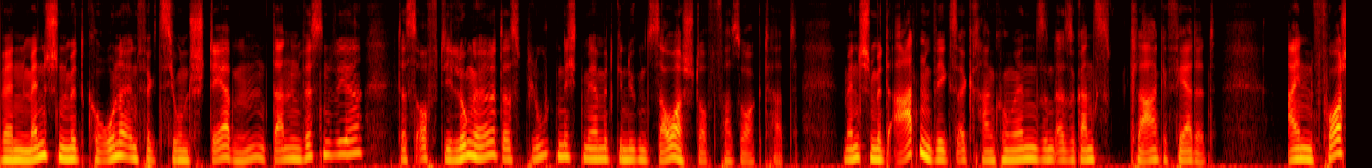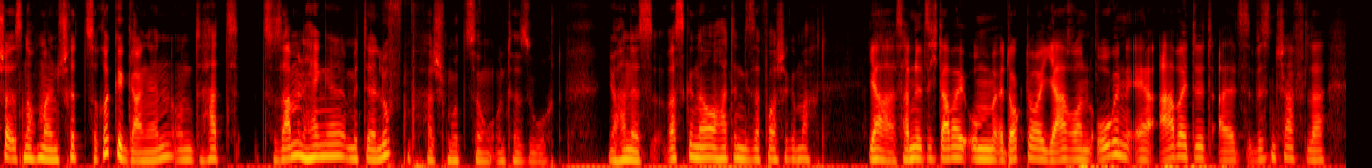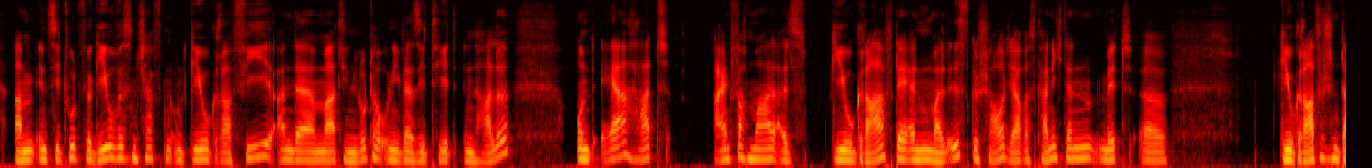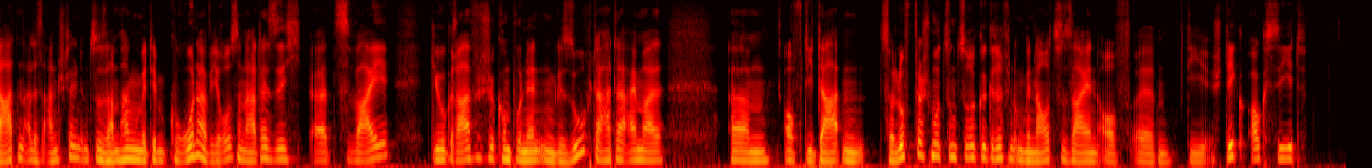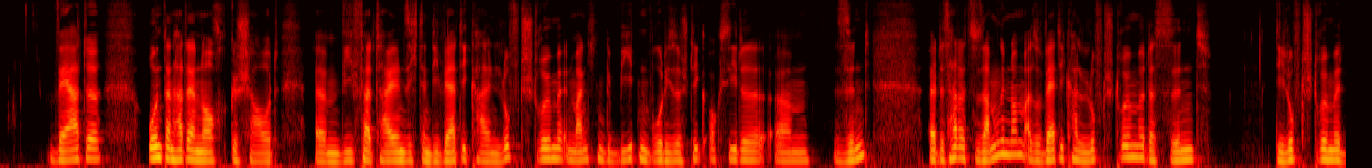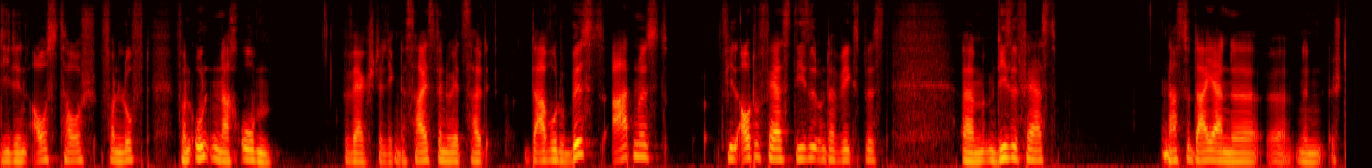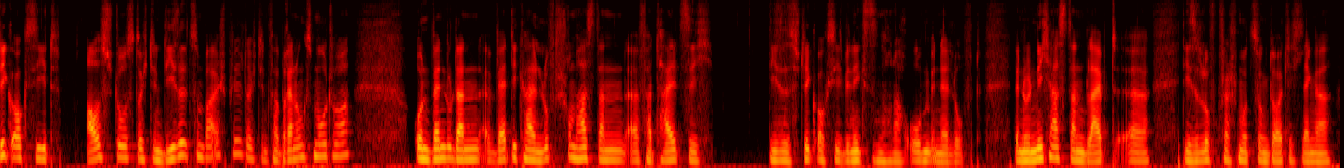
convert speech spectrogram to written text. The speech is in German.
Wenn Menschen mit Corona-Infektion sterben, dann wissen wir, dass oft die Lunge das Blut nicht mehr mit genügend Sauerstoff versorgt hat. Menschen mit Atemwegserkrankungen sind also ganz klar gefährdet. Ein Forscher ist nochmal einen Schritt zurückgegangen und hat Zusammenhänge mit der Luftverschmutzung untersucht. Johannes, was genau hat denn dieser Forscher gemacht? Ja, es handelt sich dabei um äh, Dr. Jaron Ogen. Er arbeitet als Wissenschaftler am Institut für Geowissenschaften und Geographie an der Martin-Luther-Universität in Halle. Und er hat einfach mal als Geograf, der er nun mal ist, geschaut, ja, was kann ich denn mit äh, geografischen Daten alles anstellen im Zusammenhang mit dem Coronavirus. Und dann hat er sich äh, zwei geografische Komponenten gesucht. Da hat er einmal ähm, auf die Daten zur Luftverschmutzung zurückgegriffen, um genau zu sein auf ähm, die Stickoxidwerte. Und dann hat er noch geschaut, ähm, wie verteilen sich denn die vertikalen Luftströme in manchen Gebieten, wo diese Stickoxide ähm, sind. Äh, das hat er zusammengenommen. Also vertikale Luftströme, das sind die Luftströme, die den Austausch von Luft von unten nach oben bewerkstelligen. Das heißt, wenn du jetzt halt da, wo du bist, atmest, viel Auto fährst, Diesel unterwegs bist, ähm, im Diesel fährst, dann hast du da ja eine, äh, einen Stickoxidausstoß durch den Diesel zum Beispiel, durch den Verbrennungsmotor. Und wenn du dann vertikalen Luftstrom hast, dann äh, verteilt sich dieses Stickoxid wenigstens noch nach oben in der Luft. Wenn du nicht hast, dann bleibt äh, diese Luftverschmutzung deutlich länger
